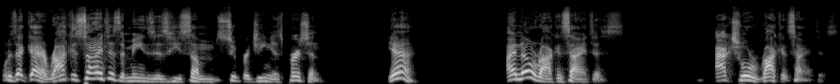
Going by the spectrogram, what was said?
What is that guy, a rocket scientist? It means is he's some super genius person. Yeah. I know rocket scientists. Actual rocket scientists.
